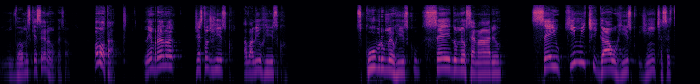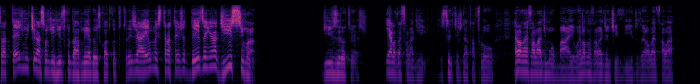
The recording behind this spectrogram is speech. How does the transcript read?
não vamos esquecer não, pessoal. Vamos voltar. Lembrando, gestão de risco. Avalie o risco. Descubro o meu risco. Sei do meu cenário. Sei o que mitigar o risco. Gente, essa estratégia de mitigação de risco da 62443 já é uma estratégia desenhadíssima de Zero Trust. E ela vai falar de Restricted Data Flow, ela vai falar de mobile, ela vai falar de antivírus, ela vai falar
